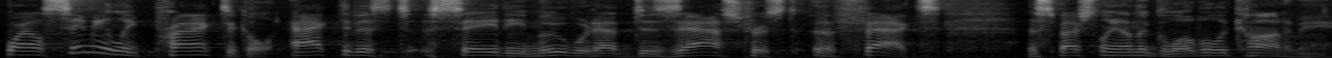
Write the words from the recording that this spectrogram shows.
While seemingly practical, activists say the move would have disastrous effects, especially on the global economy.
